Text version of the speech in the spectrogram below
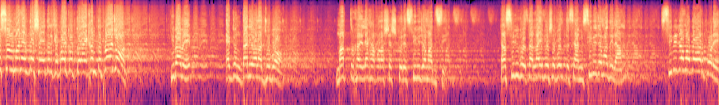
মুসলমানের দেশে এদেরকে বয়কট করা একান্ত প্রয়োজন। কীভাবে একজন দাড়িওয়ালা যুবক মাত্র খালি লেখাপড়া শেষ করে সিবি জমা দিছে? তার সিবিগুলো তার লাইভে এসে বলতেছে, আমি সিবি জমা দিলাম। সিবি জমা দেওয়ার পরে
